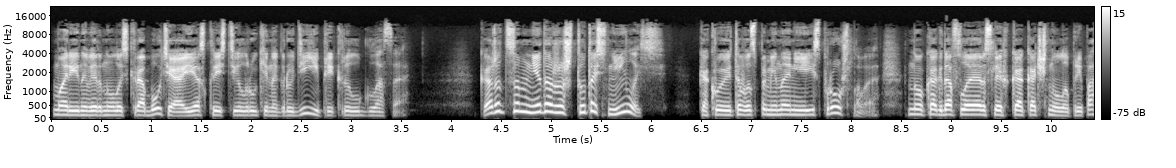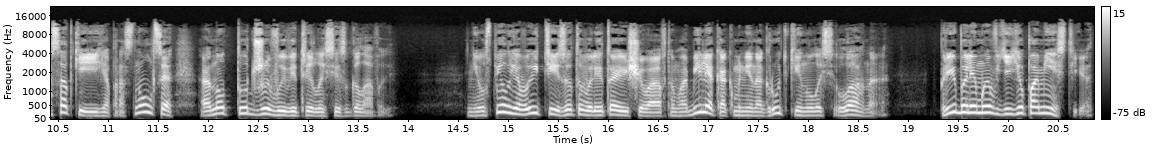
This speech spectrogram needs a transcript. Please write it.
Марина вернулась к работе, а я скрестил руки на груди и прикрыл глаза. Кажется, мне даже что-то снилось. Какое-то воспоминание из прошлого, но когда флайер слегка качнуло при посадке, и я проснулся, оно тут же выветрилось из головы. Не успел я выйти из этого летающего автомобиля, как мне на грудь кинулась Лана. Прибыли мы в ее поместье,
